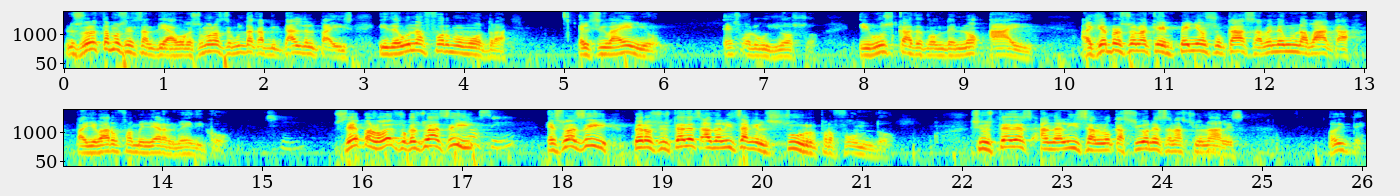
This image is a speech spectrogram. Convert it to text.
Nosotros estamos en Santiago, que somos la segunda capital del país, y de una forma u otra, el cibaeño es orgulloso y busca de donde no hay. Hay personas que empeñan su casa, venden una vaca para llevar a un familiar al médico. Sí. Sépanlo eso, que eso es así. Eso, eso es así. Pero si ustedes analizan el sur profundo, si ustedes analizan locaciones nacionales, oíste,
